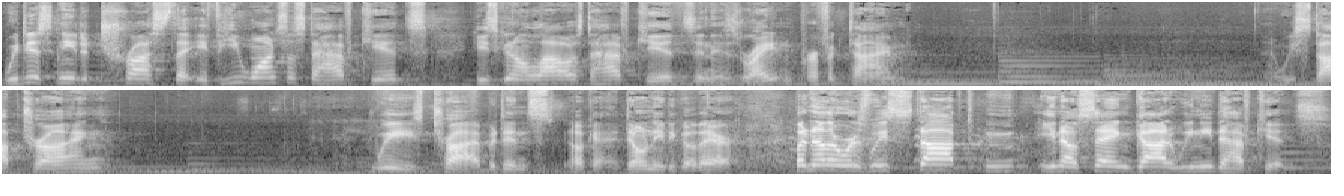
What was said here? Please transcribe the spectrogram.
We just need to trust that if He wants us to have kids, He's going to allow us to have kids in His right and perfect time. We stopped trying. We tried, but didn't. Okay, don't need to go there. But in other words, we stopped, you know, saying, God, we need to have kids.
